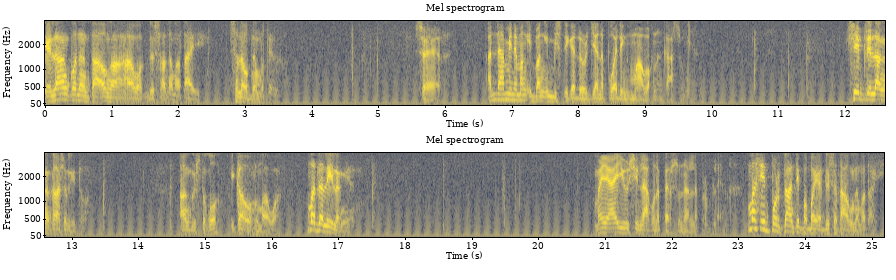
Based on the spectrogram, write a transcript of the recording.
Kailangan ko ng taong hahawak doon sa namatay sa loob ng motel. Sir, ang dami namang ibang investigador dyan na pwedeng humawak ng kasong yan. Simple lang ang kasong ito. Ang gusto ko, ikaw ang humawak. Madali lang yan. May ayusin lang ako na personal na problema. Mas importante pa ba yan doon sa taong namatay?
